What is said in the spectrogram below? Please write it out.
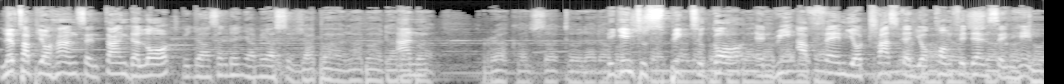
Lift up your hands and thank the Lord. Pagya nsa no dɛ nyame ase. Jaba, laba, da, And Begin to speak to God and reaffirm your trust and your confidence in Him.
